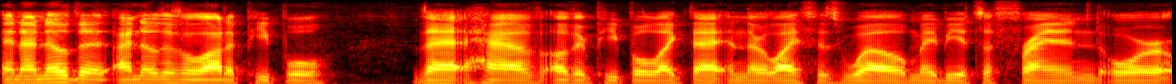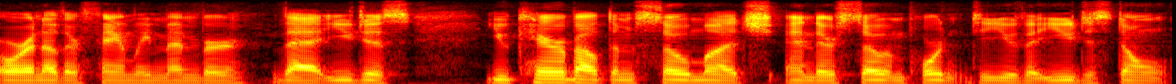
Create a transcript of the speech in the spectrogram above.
and I know that I know there's a lot of people that have other people like that in their life as well. Maybe it's a friend or or another family member that you just you care about them so much and they're so important to you that you just don't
